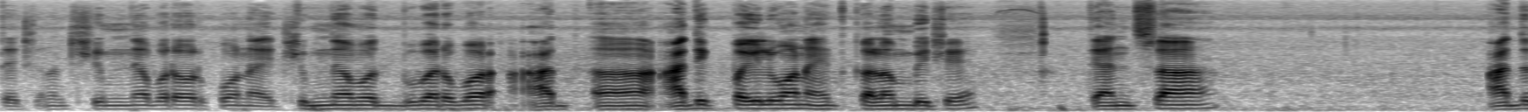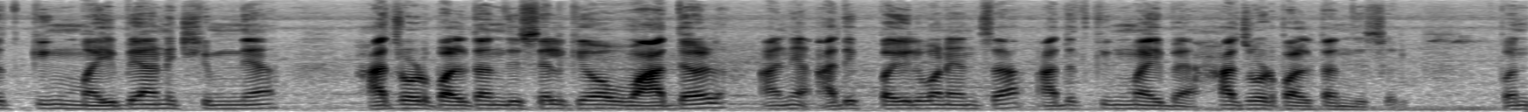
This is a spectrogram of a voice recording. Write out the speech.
त्याच्यानंतर चिमण्याबरोबर कोण आहे? चिमण्याबरोबर आद अं, आदिक पैलवान आहेत कळंबीचे. त्यांचा आदत किंग मैबे आणि चिमण्या हा जोड पाळताना दिसेल किंवा वादळ आणि आदिक पैलवान यांचा आदत किंग मैब्या हा जोड पाळताना दिसेल. पण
